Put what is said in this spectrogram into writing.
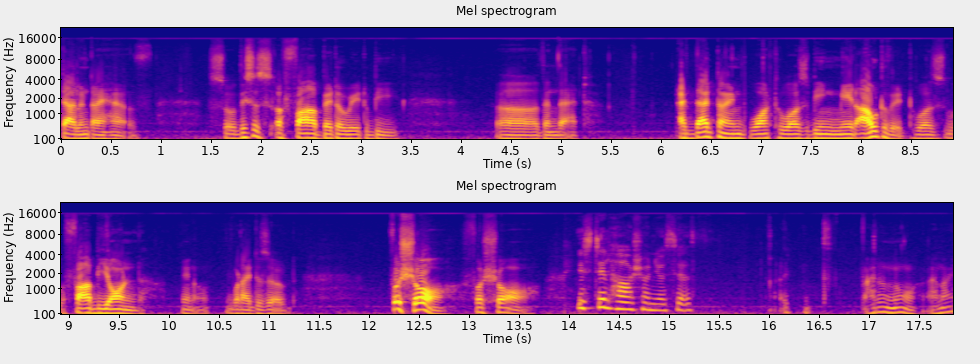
talent I have. So this is a far better way to be uh, than that. At that time, what was being made out of it was far beyond, you know, what I deserved. For sure, for sure. You're still harsh on yourself. I, I don't know, am I?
